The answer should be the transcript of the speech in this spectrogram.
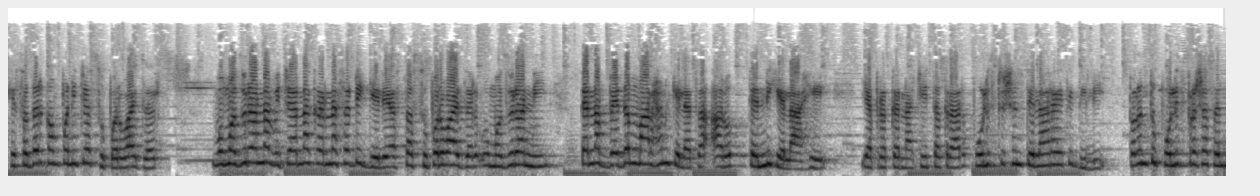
हे सदर कंपनीच्या सुपरवायझर व मजुरांना विचारणा करण्यासाठी गेले असता सुपरवायझर व मजुरांनी त्यांना बेदम मारहाण केल्याचा आरोप त्यांनी केला आहे. या प्रकरणाची तक्रार पोलीस स्टेशन तेलारा येथे दिली. परंतु पोलीस प्रशासन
